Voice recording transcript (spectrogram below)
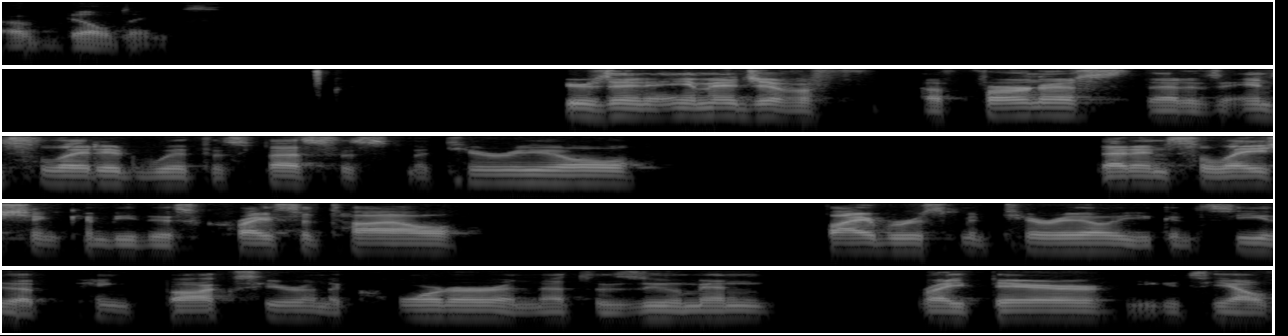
of buildings. Here's an image of a, a furnace that is insulated with asbestos material. That insulation can be this chrysotile fibrous material. You can see the pink box here in the corner, and that's a zoom in right there. You can see how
